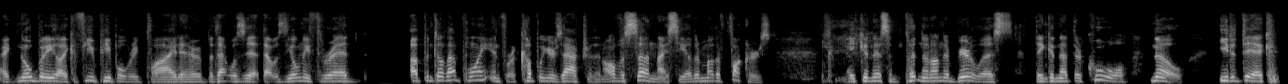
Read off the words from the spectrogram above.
like nobody, like a few people replied, and but that was it. That was the only thread up until that point, and for a couple years after. Then all of a sudden, I see other motherfuckers making this and putting it on their beer lists, thinking that they're cool. No, eat a dick.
